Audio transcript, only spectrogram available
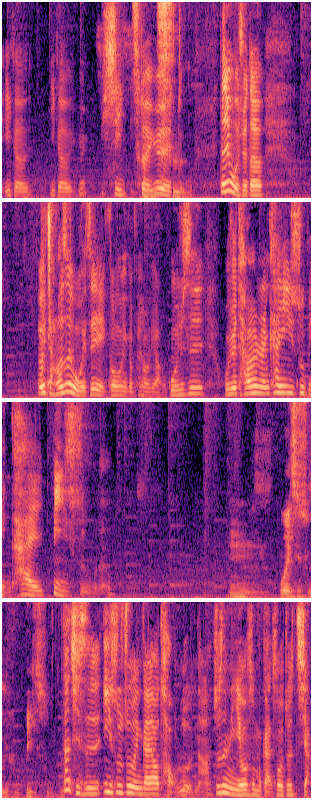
一个一个阅心对阅读。但是我觉得，我讲到这个，我之前也跟我一个朋友聊过，就是我觉得台湾人看艺术品太避俗了。嗯，我也是属于很避俗。但其实艺术就应该要讨论啊，就是你有什么感受就讲，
